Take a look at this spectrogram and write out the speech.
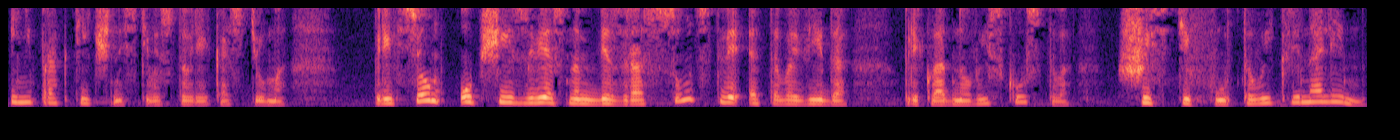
и непрактичности в истории костюма, при всем общеизвестном безрассудстве этого вида прикладного искусства — шестифутовый кринолин.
